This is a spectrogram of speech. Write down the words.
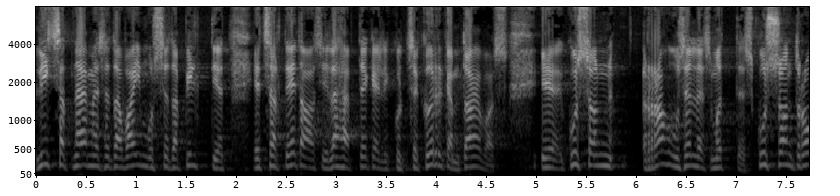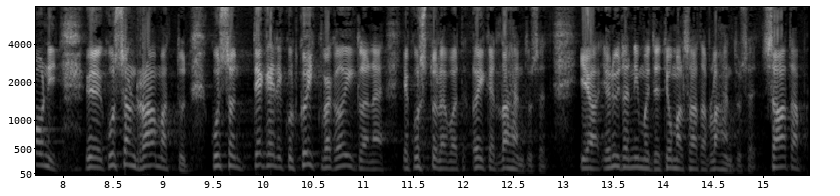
lihtsalt näeme seda vaimus, seda pilti, et, et sealt edasi läheb tegelikult see kõrgem taevas, kus on rahu selles mõttes, kus on troonid, kus on raamatud, kus on tegelikult kõik väga õiglane ja kust tulevad õiged lahendused. ja, ja nüüd on niimoodi, et jumal saadab lahenduse, saadab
